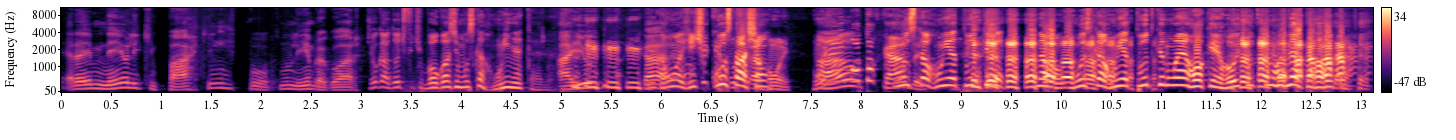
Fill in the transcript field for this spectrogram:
Era nem o Linkin Park, hein? Pô, não lembro agora. Jogador de futebol gosta de música ruim, né, cara? Aí o... Cara, Então a gente Que custa achar um... ruim. Ruim Ah, é mal tocada. Música ruim é tudo que. Não, música ruim é tudo que não é rock and roll e tudo que não é metal, cara.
